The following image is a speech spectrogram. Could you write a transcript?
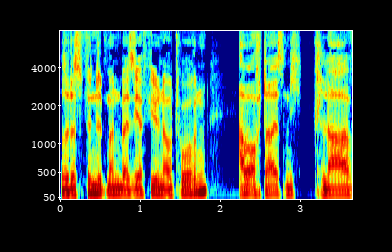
Also das findet man bei sehr vielen Autoren. Aber auch da ist nicht klar,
